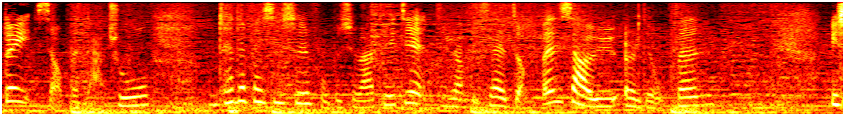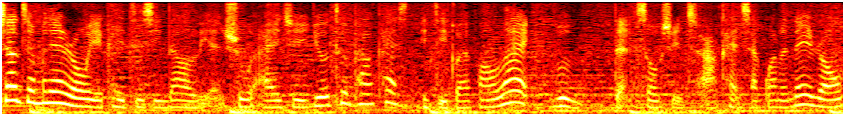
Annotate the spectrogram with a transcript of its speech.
队小分打出。我们团队分析师福布十八推荐这场比赛总分小于二点五分。以上节目内容也可以自行到脸书、IG、YouTube、Podcast 以及官方 Line、Voom 等搜寻查看相关的内容。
